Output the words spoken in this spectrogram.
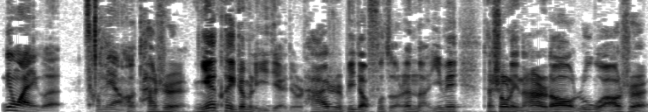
另外一个层面哦了，。他是你也可以这么理解，就是他还是比较负责任的，因为他手里拿着刀，如果要是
